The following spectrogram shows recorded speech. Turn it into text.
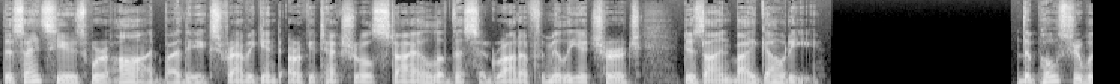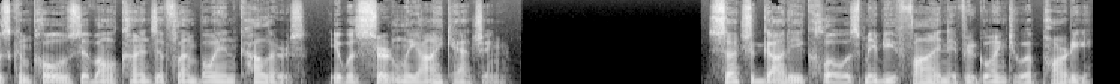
The sightseers were awed by the extravagant architectural style of the Sagrada Familia church designed by Gaudi. The poster was composed of all kinds of flamboyant colors. It was certainly eye catching. Such gaudy clothes may be fine if you're going to a party,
